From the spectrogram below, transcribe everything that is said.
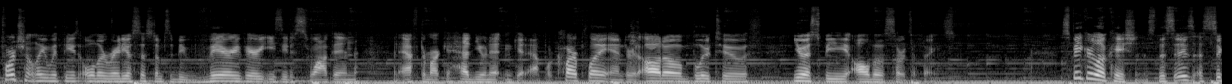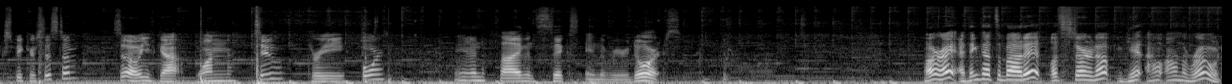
Fortunately, with these older radio systems, it'd be very, very easy to swap in an aftermarket head unit and get Apple CarPlay, Android Auto, Bluetooth, USB, all those sorts of things. Speaker locations. This is a six speaker system, so you've got one, two, three, four, and five and six in the rear doors. All right, I think that's about it. Let's start it up and get out on the road.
